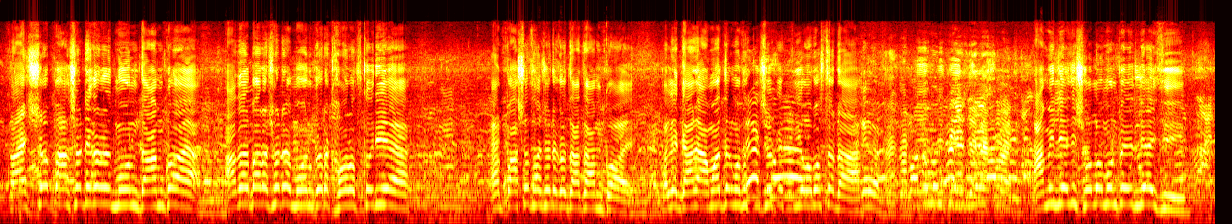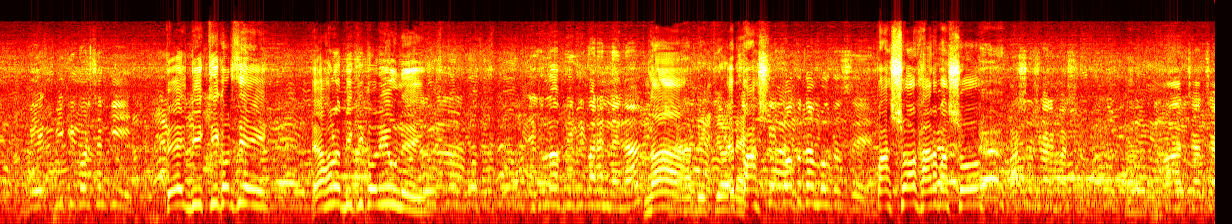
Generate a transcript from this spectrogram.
চারশো পাঁচশো টাকার মন দাম কয়? আদার টাকা মন করে খরচ করিয়ে আর পাঁচশো ছশো টাকা দা- দাম কয়। তাহলে গাড়ি আমাদের মতো কৃষকের কি অবস্থাটা? আমি লিয়েছি ষোলো মন পেজ লিয়েছি। পেজ বিক্রি করছি এখনও বিক্রি করিও নেই। না? না পাঁচশো কত দাম বলতেছে? পাঁচশো সাড়ে পাঁচশো। আচ্ছা আচ্ছা।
